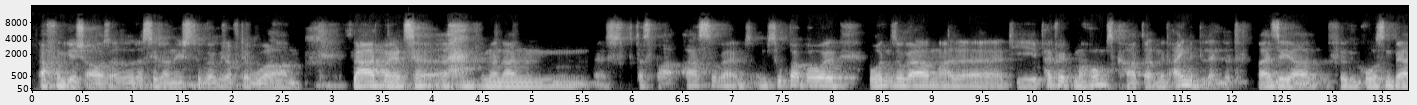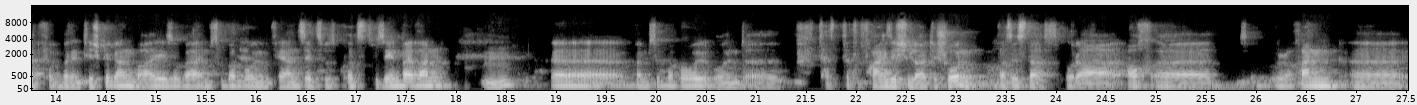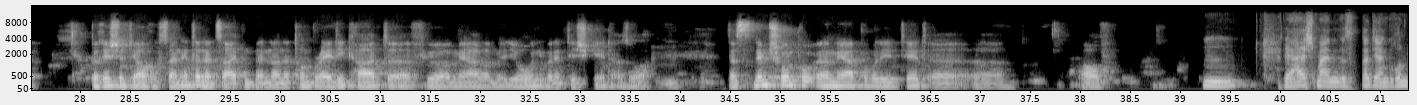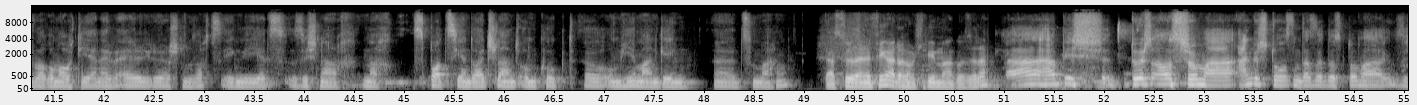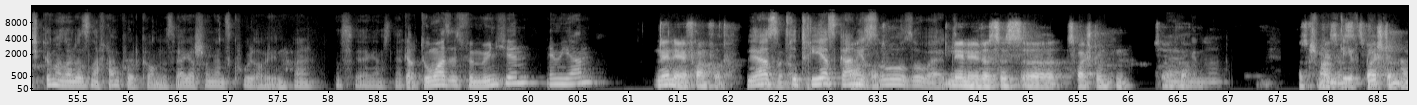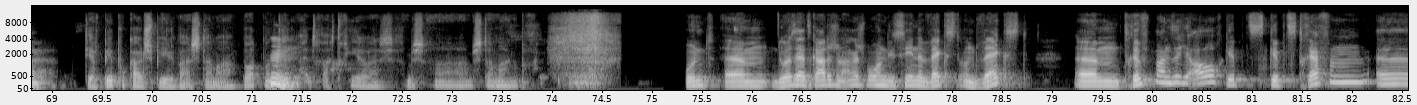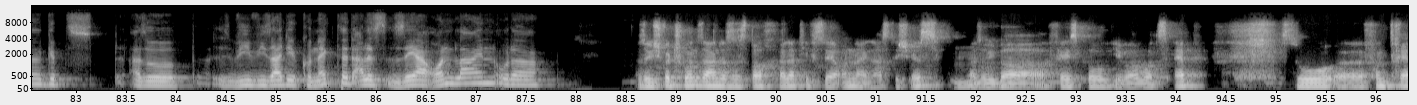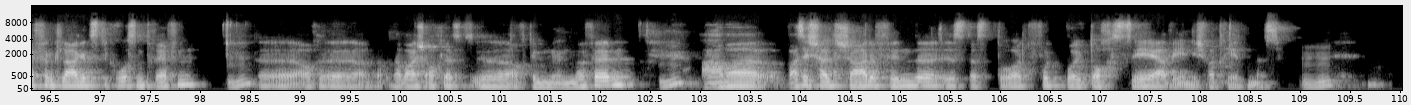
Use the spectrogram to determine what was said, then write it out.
Davon gehe ich aus, also dass sie dann nicht so wirklich auf der Uhr haben. Klar hat man jetzt, äh, wenn man dann, das war es sogar im, im, Super Bowl, wurden sogar mal äh, die Patrick Mahomes-Karte mit eingeblendet, weil sie ja für einen großen Wert über den Tisch gegangen war, die sogar im Super Bowl im Fernsehen zu, kurz zu sehen bei RAN. Mhm. Äh, beim Super Bowl und äh, das, das, fragen sich die Leute schon, was ist das? Oder auch äh, RAN äh, berichtet ja auch auf seinen Internetseiten, wenn da eine Tom Brady-Karte für mehrere Millionen über den Tisch geht. Also das nimmt schon äh, mehr Popularität äh, äh, auf. Mhm. Ja, ich meine, das hat ja einen Grund, warum auch die NFL, wie du ja schon sagst, irgendwie jetzt sich nach, nach Spots hier in Deutschland umguckt, äh, um hier mal ein Game äh, zu machen. Da hast du deine Finger doch im Spiel, Markus, oder? Da habe ich durchaus schon mal angestoßen, dass er das mal sich kümmern soll, dass es nach Frankfurt kommt. Das wäre ja schon ganz cool auf jeden Fall. Das wäre ganz nett. Ich glaube, Thomas ist für München, nehme ich an. Nee, nee, Frankfurt. Ja, Frankfurt Trier ist gar Frankfurt. nicht so, so weit. Nee, nee, das ist äh, zwei Stunden. Circa. Ja, genau. Das ist DFB zwei Stunden. DFB-Pokalspiel war ich da mal. Dortmund hm. gegen Eintracht Trier habe ich, hab ich, hab ich da mal gebracht. Und ähm, du hast ja jetzt gerade schon angesprochen, die Szene wächst und wächst. Ähm, trifft man sich auch? Gibt's, gibt's Treffen? Äh, gibt's, also, wie, wie seid ihr connected? Alles sehr online oder? Also ich würde schon sagen, dass es doch relativ sehr online-lastig ist. Mhm. Also über Facebook, über WhatsApp. So äh, von Treffen, klar gibt es die großen Treffen, Mhm. Äh, auch, äh, da war ich auch letzt, äh, auf dem in Mörfelden. Mhm. Aber was ich halt schade finde, ist, dass dort Football doch sehr wenig vertreten ist. Mhm.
